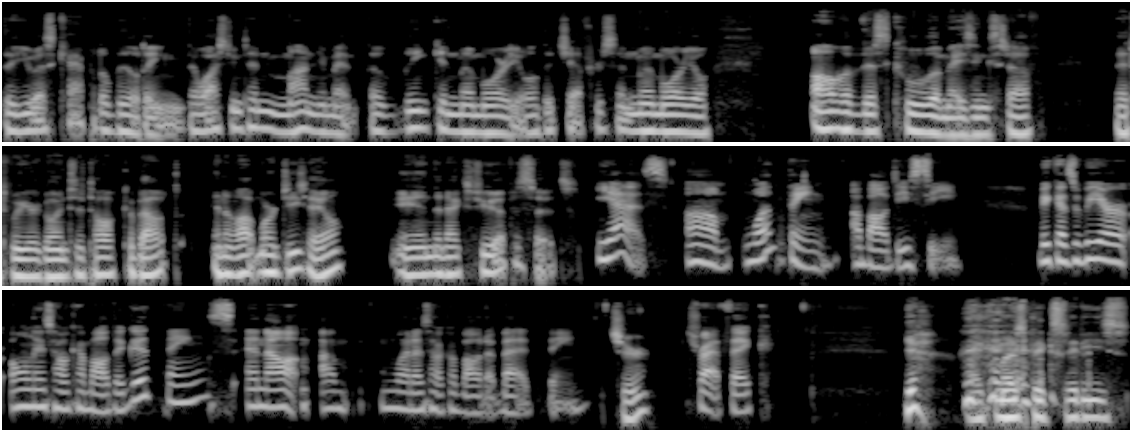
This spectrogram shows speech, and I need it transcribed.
the U.S. Capitol building, the Washington Monument, the Lincoln Memorial, the Jefferson Memorial, all of this cool, amazing stuff that we are going to talk about in a lot more detail in the next few episodes. Yes. Um one thing about DC because we are only talking about the good things and now I want to talk about a bad thing. Sure. Traffic. Yeah, like most big cities,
